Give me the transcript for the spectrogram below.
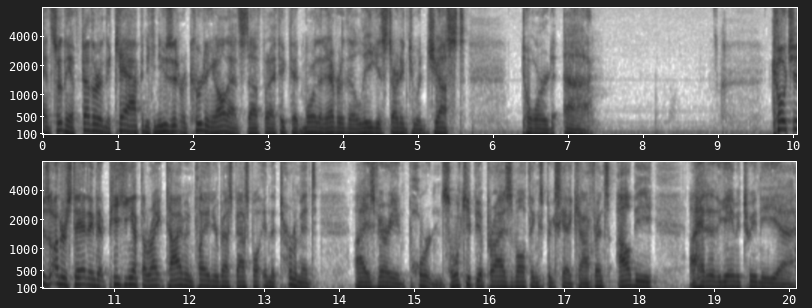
and certainly a feather in the cap, and you can use it in recruiting and all that stuff. But I think that more than ever, the league is starting to adjust toward uh, coaches understanding that peaking at the right time and playing your best basketball in the tournament uh, is very important. So we'll keep you apprised of all things Big Sky Conference. I'll be uh, headed to the game between the uh,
